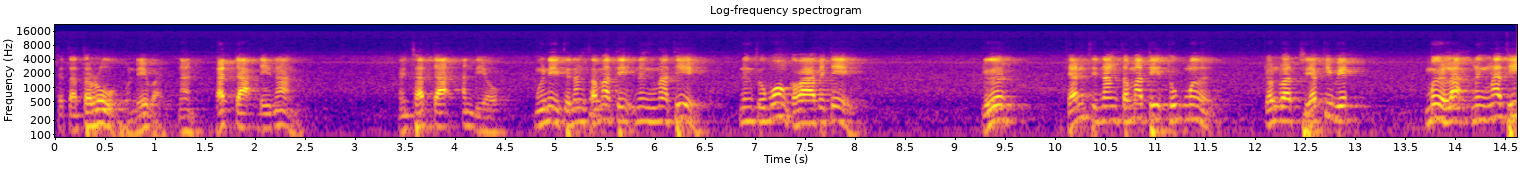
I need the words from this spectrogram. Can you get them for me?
จะตรัสรู้คนนี้ว่านั่นสัจจะดีนั่งเป็นสัจจะอันเดียวมือนี้จะนั่งสมาธิหนึ่งนาทีหนึ่งชั่วโมงก็ว่าไปที่หรือฉันสินั่งสมาธิทุกมือจนว่าเสียชีวิต มือละหนึ่งนาที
